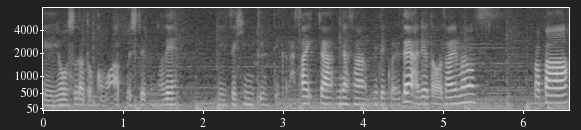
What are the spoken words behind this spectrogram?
えー、様子だとかをアップしているので、えー、ぜひ見てみてください。じゃあ皆さん見てくれてありがとうございます。パパ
